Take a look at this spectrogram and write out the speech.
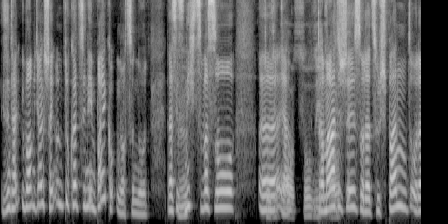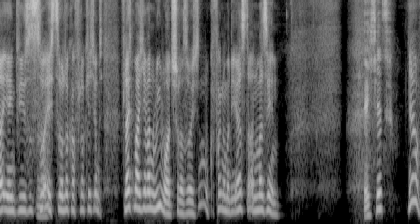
Die sind halt überhaupt nicht anstrengend und du kannst sie nebenbei gucken noch zur Not. Da ist jetzt mhm. nichts, was so äh, ja, so dramatisch aus. ist oder zu spannend oder irgendwie ist es so mhm. echt so locker flockig und vielleicht mache ich jemand einen Rewatch oder so. Ich fange nochmal die erste an, mal sehen. Echt jetzt? Ja,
